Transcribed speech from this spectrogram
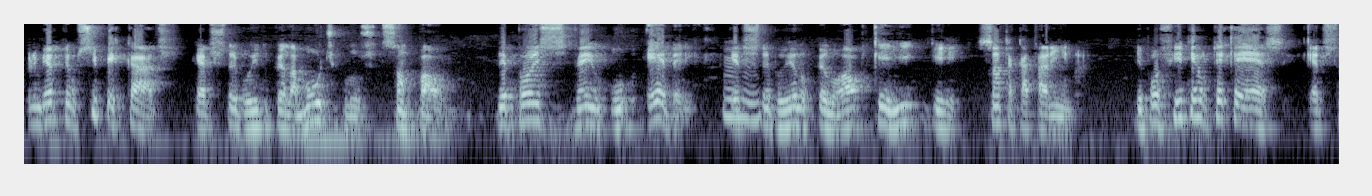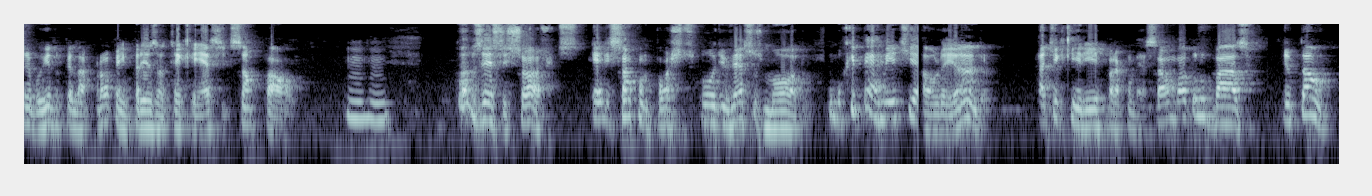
Primeiro tem o CIPECAD, que é distribuído pela Múltiplos de São Paulo. Depois vem o Eberic, que é uhum. é distribuído pelo Alto QI de Santa Catarina. E por fim tem o TQS, que é distribuído pela própria empresa TQS de São Paulo. Uhum. Todos esses softwares, eles são compostos por diversos módulos, o que permite ao Leandro adquirir, para começar, um módulo básico. Então,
